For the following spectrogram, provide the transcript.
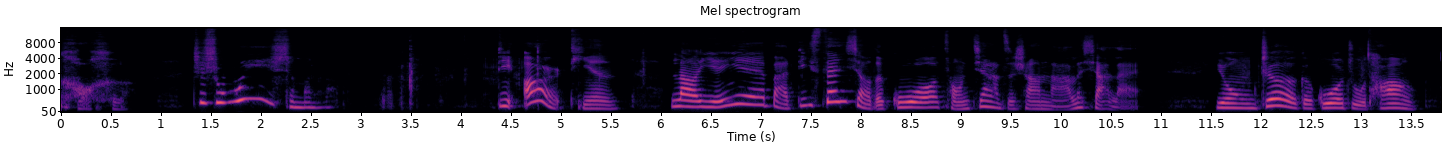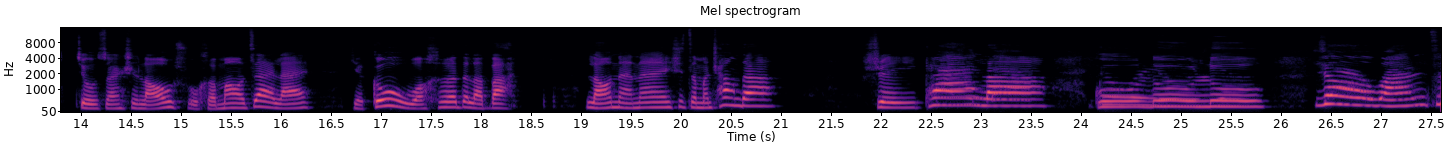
好喝，这是为什么呢？第二天，老爷爷把第三小的锅从架子上拿了下来，用这个锅煮汤，就算是老鼠和猫再来，也够我喝的了吧？老奶奶是怎么唱的？水开啦，咕噜噜，肉丸子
